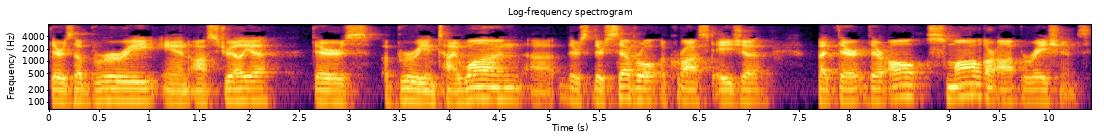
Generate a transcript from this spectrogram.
There's a brewery in Australia there's a brewery in Taiwan. Uh, there's there's several across Asia, but they're they're all smaller operations.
